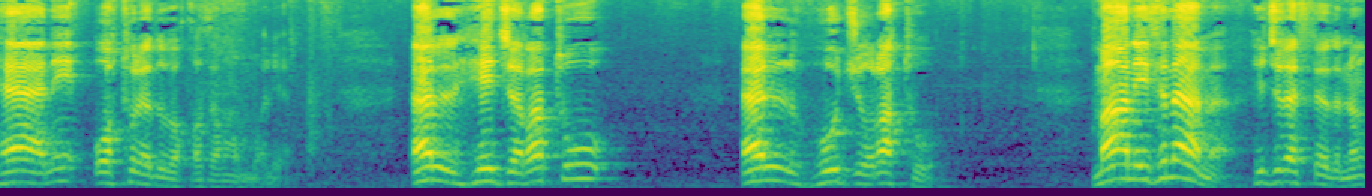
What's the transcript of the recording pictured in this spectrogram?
häni otur edip okasaňam bolýar. El-hijratu el-hujratu. Manysy näme? Hijret sözüniň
